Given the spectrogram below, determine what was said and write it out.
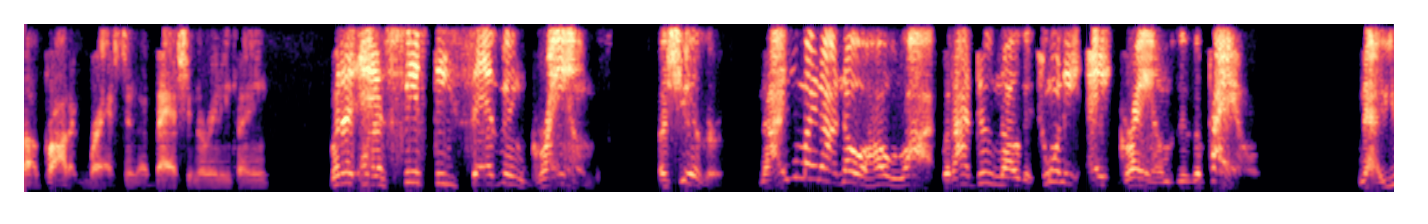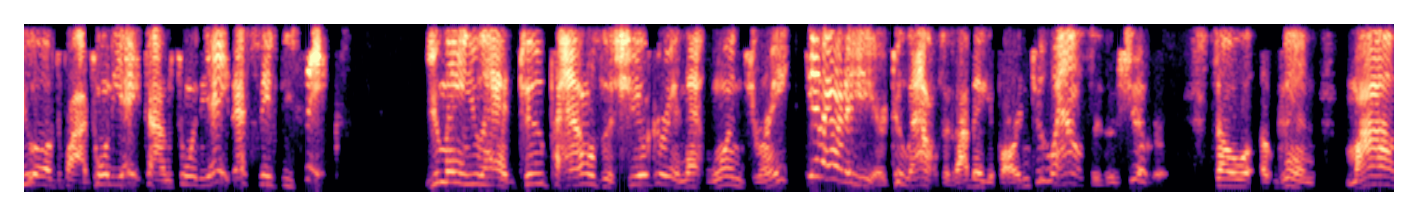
uh, product bashing, uh, bashing or anything. But it has 57 grams of sugar. Now, you may not know a whole lot, but I do know that 28 grams is a pound. Now, you multiply 28 times 28, that's 56. You mean you had two pounds of sugar in that one drink? Get out of here. Two ounces, I beg your pardon, two ounces of sugar. So, again, my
